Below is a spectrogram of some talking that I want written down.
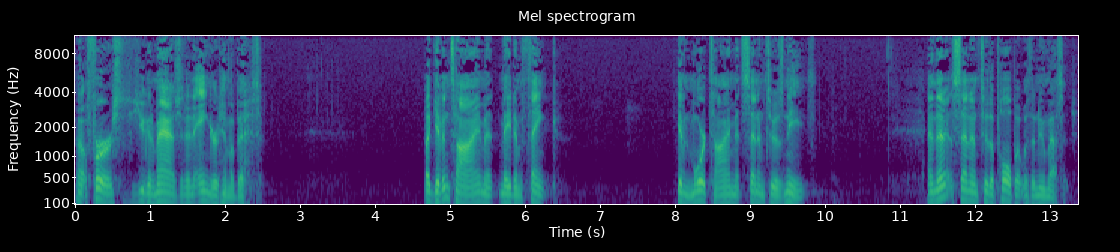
Now, at first, you can imagine, it angered him a bit. But given time, it made him think Given more time, it sent him to his knees. And then it sent him to the pulpit with a new message.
